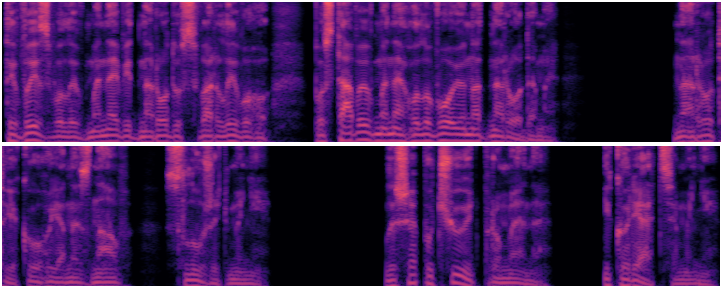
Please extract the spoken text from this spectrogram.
Ти визволив мене від народу сварливого, поставив мене головою над народами. Народ, якого я не знав, служить мені. Лише почують про мене і коряться мені.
